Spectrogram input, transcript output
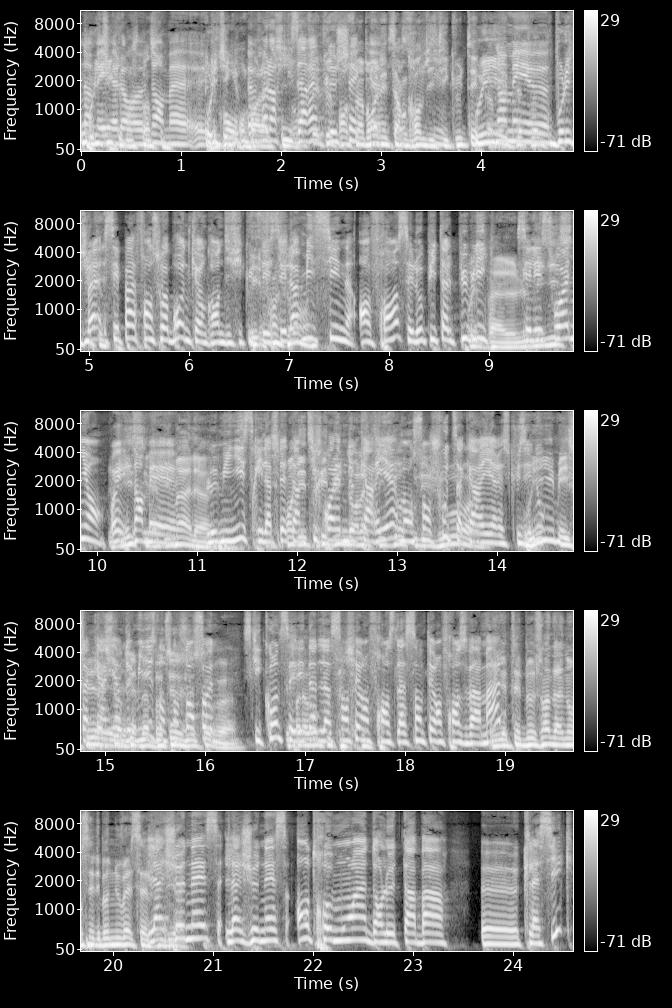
Non, Politique, mais alors, non, mais Politique, il va falloir qu'ils arrêtent que le François chèque. Braun hein, était en grande difficulté. Oui, Non, mais euh, politique. bah, c'est pas François Braun qui est en grande difficulté, c'est la médecine en France, c'est l'hôpital public, Oui, enfin, le c'est les soignants. le Oui, ministre, non, mais mal. le ministre, il a peut-être un petit problème de carrière, mais on s'en fout de sa carrière, excusez-nous. Oui, mais sa carrière de ministre, on s'en tamponne. Ce qui compte, c'est l'état de la santé en France. La santé en France va Il y mal. a peut-être besoin d'annoncer des bonnes nouvelles, La jeunesse, la jeunesse entre moins dans le tabac. Euh, classique.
